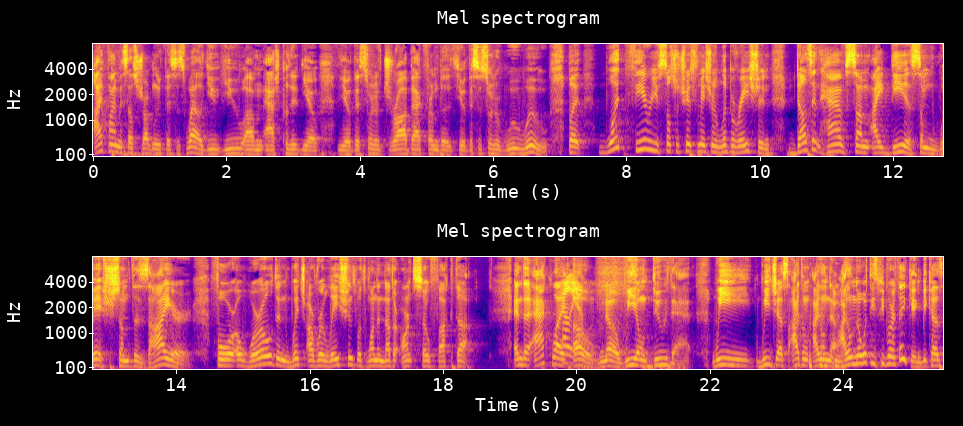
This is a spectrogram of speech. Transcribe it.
I find myself struggling with this as well. You, you, um, Ash, put it, you know, you know, this sort of drawback from the, you know, this is sort of woo woo. But what theory of social transformation or liberation doesn't have some idea, some some wish, some desire for a world in which our relations with one another aren't so fucked up. And to act like yeah. oh no we don't do that. We we just i don't i don't know. I don't know what these people are thinking because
